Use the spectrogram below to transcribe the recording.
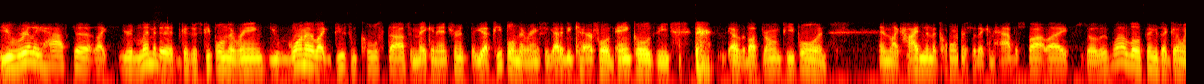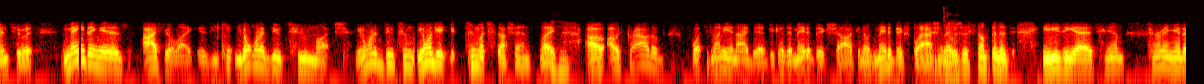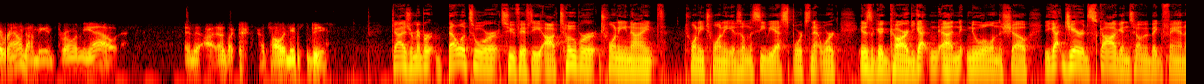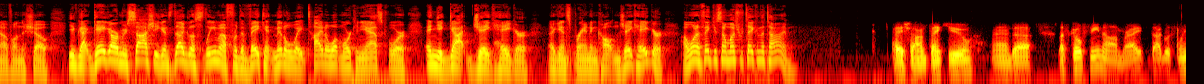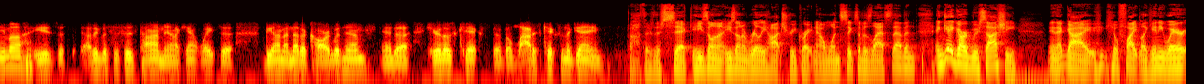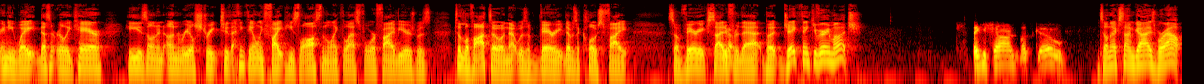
you really have to like you're limited because there's people in the ring. You want to like do some cool stuff and make an entrance, but you have people in the ring, so you got to be careful of ankles, the about throwing people and and like hiding in the corner so they can have the spotlight. So there's a lot of little things that go into it. The main thing is I feel like is you can't you don't want to do too much. You don't want to do too much, you don't want to get too much stuff in. Like mm-hmm. I I was proud of what Sonny and I did because it made a big shock and it was made a big splash and it was just something as easy as him turning it around on me and throwing me out. And I, I was like, that's all it needs to be. Guys, remember Bellator 250, October 29th. 2020. It is on the CBS Sports Network. It is a good card. You got uh, Nick Newell on the show. You got Jared Scoggins, who I'm a big fan of, on the show. You've got Gegard Mousasi against Douglas Lima for the vacant middleweight title. What more can you ask for? And you got Jake Hager against Brandon Calton. Jake Hager, I want to thank you so much for taking the time. Hey, Sean, thank you. And uh, let's go Phenom, right? Douglas Lima, he's just, I think this is his time, man. I can't wait to – be on another card with him and uh, hear those kicks. They're the loudest kicks in the game. Oh, they're, they're sick. He's on a he's on a really hot streak right now. Won six of his last seven. And Gegard Mousasi, man, that guy he'll fight like anywhere, any weight, doesn't really care. He is on an unreal streak too. I think the only fight he's lost in like the last four or five years was to Lovato, and that was a very that was a close fight. So very excited yeah. for that. But Jake, thank you very much. Thank you, Sean. Let's go. Until next time, guys, we're out.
